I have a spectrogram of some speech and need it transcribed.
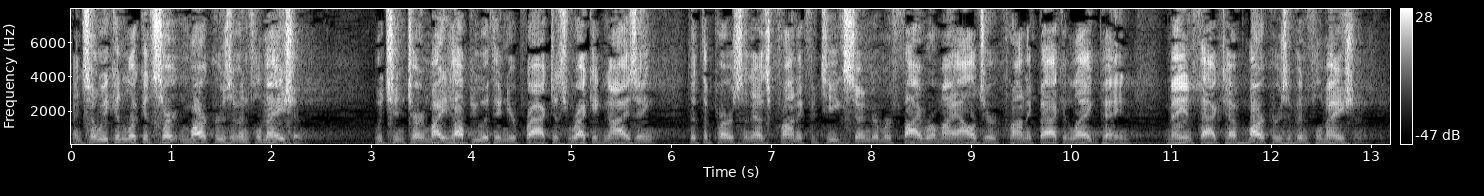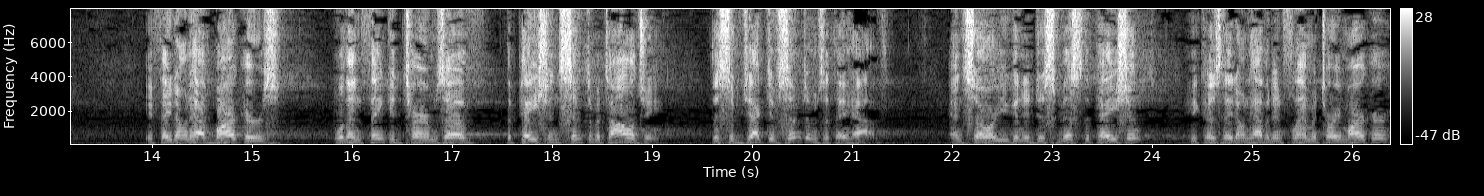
And so we can look at certain markers of inflammation, which in turn might help you within your practice recognizing that the person has chronic fatigue syndrome or fibromyalgia or chronic back and leg pain may in fact have markers of inflammation. If they don't have markers, well then think in terms of the patient's symptomatology, the subjective symptoms that they have. And so are you going to dismiss the patient because they don't have an inflammatory marker?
